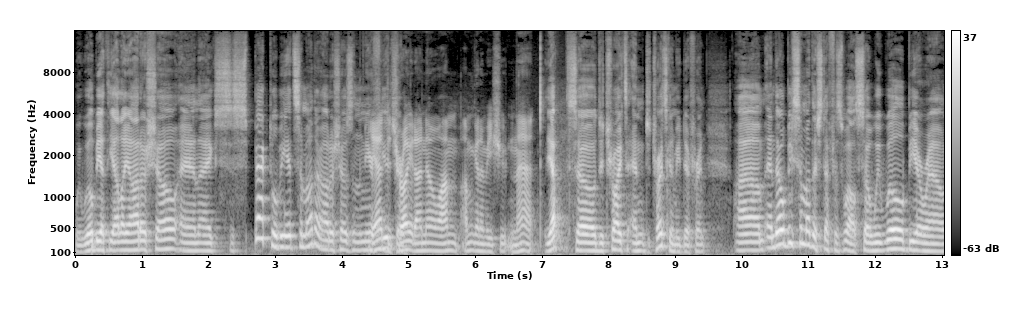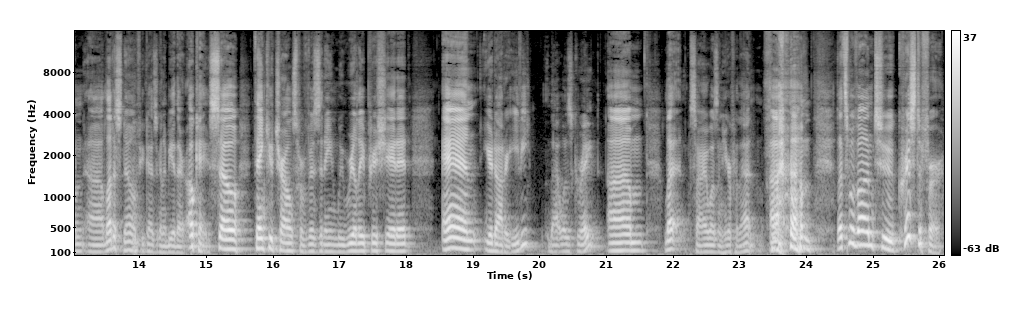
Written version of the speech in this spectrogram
We will be at the LA Auto Show, and I suspect we'll be at some other auto shows in the near yeah, future. Yeah, Detroit. I know. I'm I'm going to be shooting that. Yep. So Detroit's and Detroit's going to be different. Um, and there will be some other stuff as well. So we will be around. Uh, let us know if you guys are going to be there. Okay. So thank you, Charles, for visiting. We really appreciate it. And your daughter, Evie that was great. Um, let, sorry, I wasn't here for that. Um, let's move on to Christopher.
